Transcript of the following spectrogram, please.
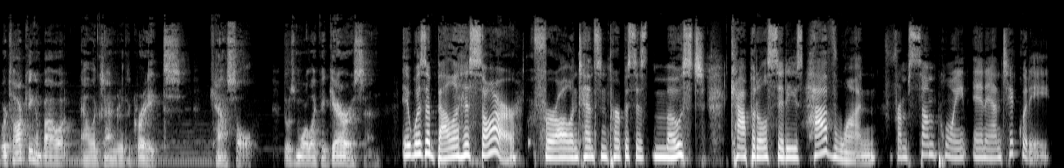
We're talking about Alexander the Great's castle. It was more like a garrison. It was a Bala Hissar for all intents and purposes. Most capital cities have one from some point in antiquity.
